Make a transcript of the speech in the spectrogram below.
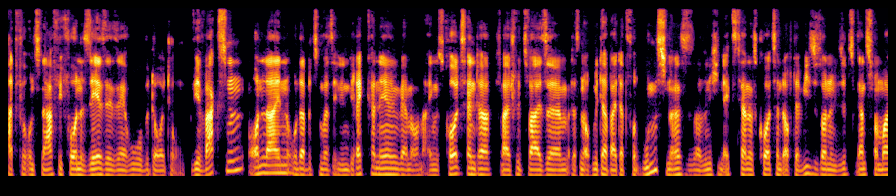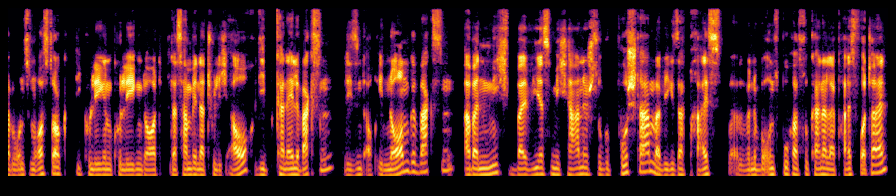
hat für uns nach wie vor eine sehr, sehr, sehr hohe Bedeutung. Wir wachsen online oder beziehungsweise in den Direktkanälen. Wir haben auch ein eigenes Callcenter. Beispielsweise, das sind auch Mitarbeiter von uns. Ne? Das ist also nicht ein externes Callcenter auf der Wiese, sondern die sitzen ganz normal bei uns in Rostock, die Kolleginnen und Kollegen dort. Das haben wir natürlich auch. Die Kanäle wachsen. Die sind auch enorm gewachsen, aber nicht, weil wir es mechanisch so gepusht haben, weil wie gesagt, Preis, also wenn du bei uns buchst, hast du keinerlei Preisvorteil,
